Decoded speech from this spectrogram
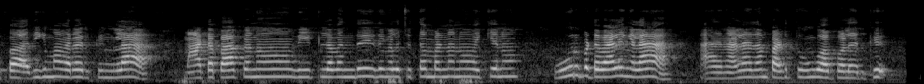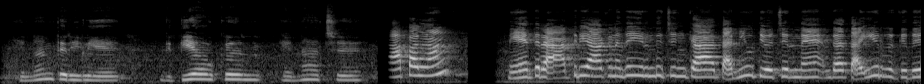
இப்போ அதிகமாக வேற இருக்குங்களா? மாட்டை பார்க்கணும் வீட்டில் வந்து இதுங்களை சுத்தம் பண்ணணும் வைக்கணும். ஊறுபட்ட வேலைங்களா? அதனால தான் படுத்து தூங்குவா போல இருக்குது என்னன்னு தெரியலையே. வித்யாவுக்கு என்னாச்சு? சாப்பாடலாம் நேற்று ராத்திரி ஆக்குனதே இருந்துச்சுங்கக்கா தண்ணி ஊற்றி வச்சிருந்தேன். இந்த தயிர் இருக்குது.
